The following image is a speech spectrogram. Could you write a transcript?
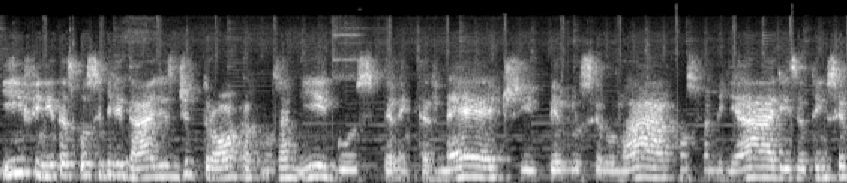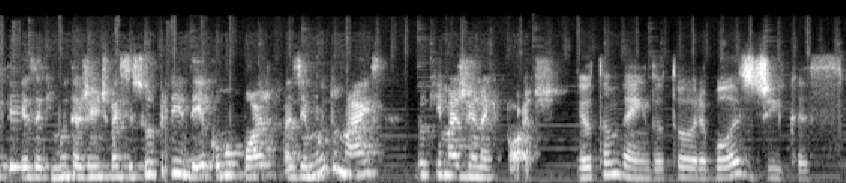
e infinitas possibilidades de troca com os amigos, pela internet, pelo celular, com os familiares. Eu tenho certeza que muita gente vai se surpreender como pode fazer muito mais do que imagina que pode. Eu também, doutora. Boas dicas.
